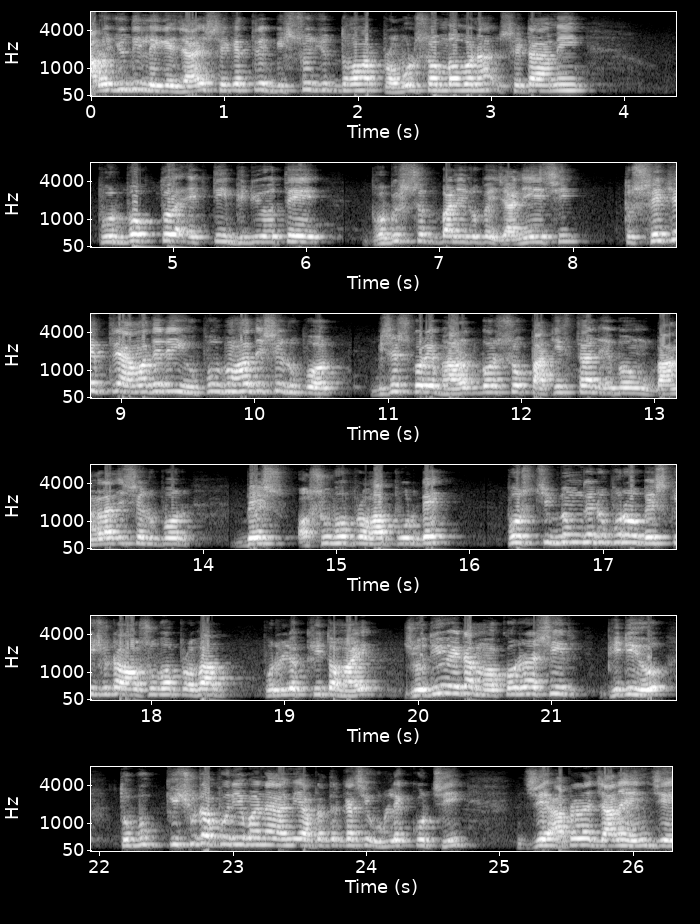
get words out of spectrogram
আরও যদি লেগে যায়, সেক্ষেত্রে বিশ্বযুদ্ধ হওয়ার প্রবল সম্ভাবনা, সেটা আমি পূর্বোক্ত একটি ভিডিওতে ভবিষ্যৎবাণী রূপে জানিয়েছি। তো সেক্ষেত্রে আমাদের এই উপমহাদেশের উপর, বিশেষ করে ভারতবর্ষ, পাকিস্তান এবং বাংলাদেশের উপর বেশ অশুভ প্রভাব পড়বে। পশ্চিমবঙ্গের উপরও বেশ কিছুটা অশুভ প্রভাব পরিলক্ষিত হয়। যদিও এটা মকর রাশির ভিডিও, তবু কিছুটা পরিমাণে আমি আপনাদের কাছে উল্লেখ করছি যে আপনারা জানেন যে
